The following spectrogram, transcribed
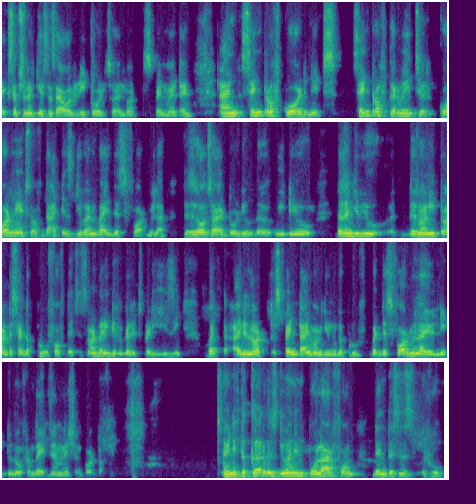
exceptional cases I already told, so I'll not spend my time. And center of coordinates, center of curvature, coordinates of that is given by this formula. This is also I told you the VTU doesn't give you there's no need to understand the proof of this. It's not very difficult. It's pretty easy. But i will not spend time on giving the proof. But this formula you need to know from the examination point of view. And if the curve is given in polar form then this is rho.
